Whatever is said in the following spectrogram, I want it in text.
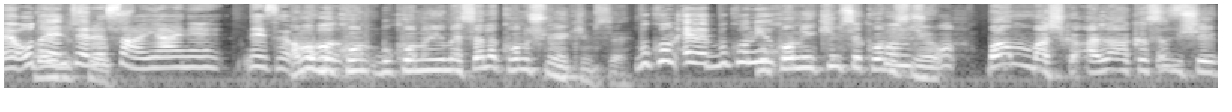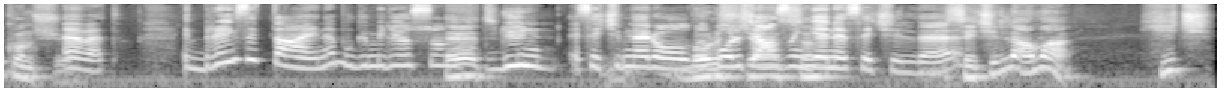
E, o da Hayırlısı enteresan yani neyse. Ama o, bu konu, bu konuyu mesela konuşmuyor kimse. bu konu evet bu konuyu Bu konuyu kimse konuşmuyor. Konuş- Bambaşka alakasız bir şey konuşuyor. evet. E, Brexit de aynı. Bugün biliyorsun Evet. dün seçimler oldu. Boris Boris, Johnson, Johnson gene seçildi. Seçildi ama hiç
